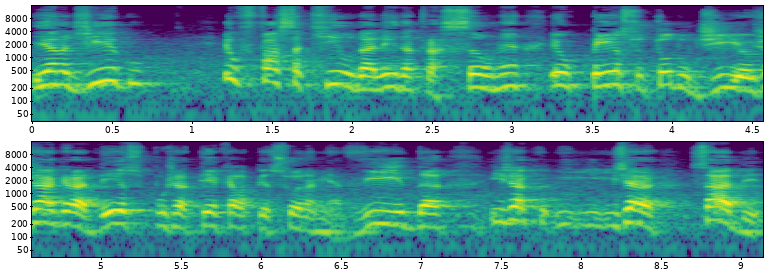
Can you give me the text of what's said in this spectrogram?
E ela, Diego, eu faço aquilo da lei da atração, né? Eu penso todo dia, eu já agradeço por já ter aquela pessoa na minha vida, e já, e, já sabe,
